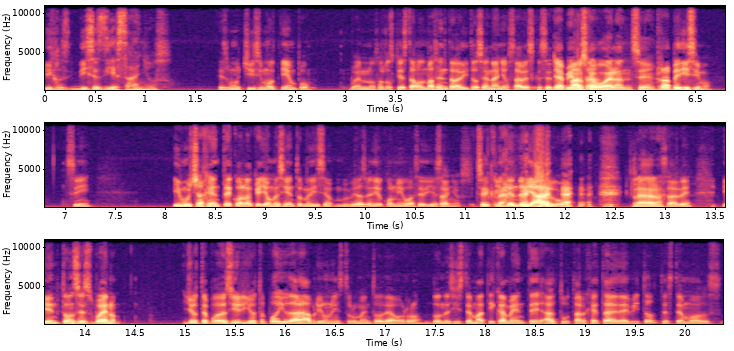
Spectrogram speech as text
hijos, dices 10 años, es muchísimo tiempo. Bueno, nosotros que estamos más entraditos en años, sabes que se Ya te vimos pasa que vuelan, sí. rapidísimo, ¿sí? Y mucha gente con la que yo me siento me dice, me hubieras venido conmigo hace 10 años. Sí, y claro. tendría algo, Claro. ¿sale? Y entonces, bueno, yo te puedo decir, yo te puedo ayudar a abrir un instrumento de ahorro donde sistemáticamente a tu tarjeta de débito te estemos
